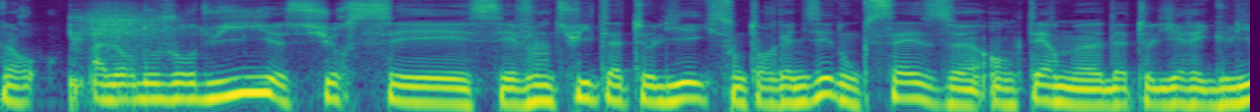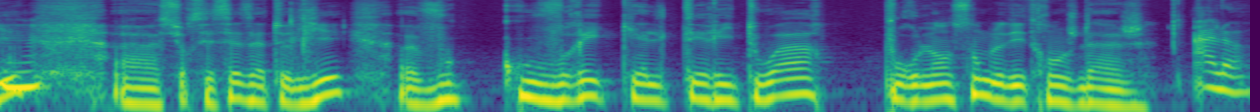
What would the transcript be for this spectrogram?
Alors, à l'heure d'aujourd'hui, sur ces, ces, 28 ateliers qui sont organisés, donc 16 en termes d'ateliers réguliers, mhm. euh, sur ces 16 ateliers, euh, vous couvrez quel territoire pour l'ensemble des tranches d'âge? Alors,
